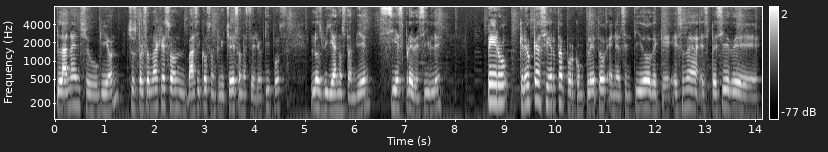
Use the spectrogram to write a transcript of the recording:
plana en su guion. Sus personajes son básicos, son clichés, son estereotipos. Los villanos también. Sí es predecible. Pero creo que acierta por completo en el sentido de que es una especie de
